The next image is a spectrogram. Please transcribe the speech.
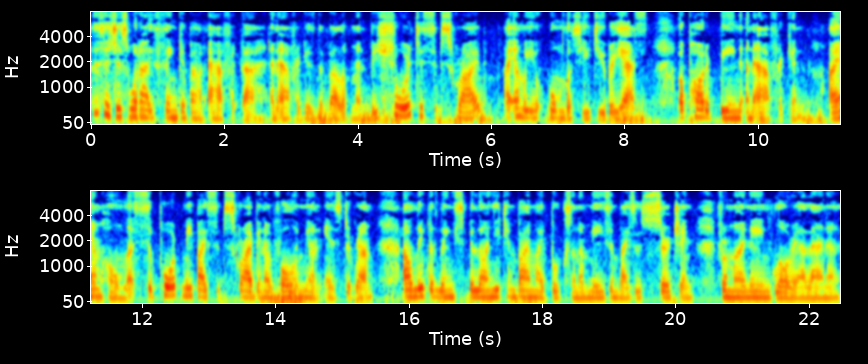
This is just what I think about Africa and Africa's development. Be sure to subscribe. I am a homeless YouTuber, yes, a part of being an African. I am homeless. Support me by subscribing and following me on Instagram. I'll leave the links below, and you can buy my books on Amazon by just searching for my name, Gloria Lana.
